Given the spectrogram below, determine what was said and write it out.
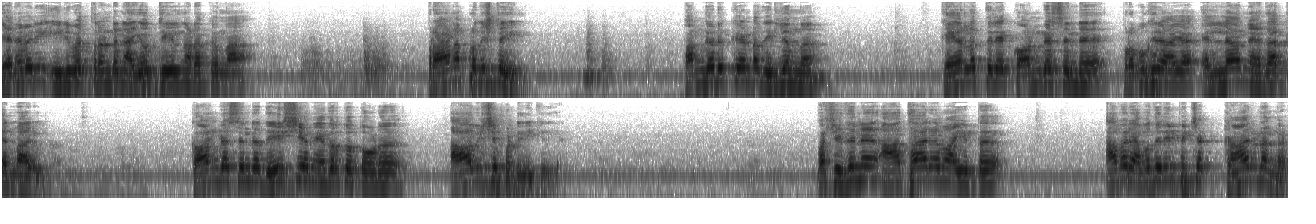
ജനുവരി ഇരുപത്തിരണ്ടിന് അയോധ്യയിൽ നടക്കുന്ന പ്രാണപ്രതിഷ്ഠയിൽ പങ്കെടുക്കേണ്ടതില്ലെന്ന് കേരളത്തിലെ കോൺഗ്രസിന്റെ പ്രമുഖരായ എല്ലാ നേതാക്കന്മാരും കോൺഗ്രസിന്റെ ദേശീയ നേതൃത്വത്തോട് ആവശ്യപ്പെട്ടിരിക്കുകയാണ്. പക്ഷെ ഇതിന് ആധാരമായിട്ട് അവരവതരിപ്പിച്ച കാരണങ്ങൾ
